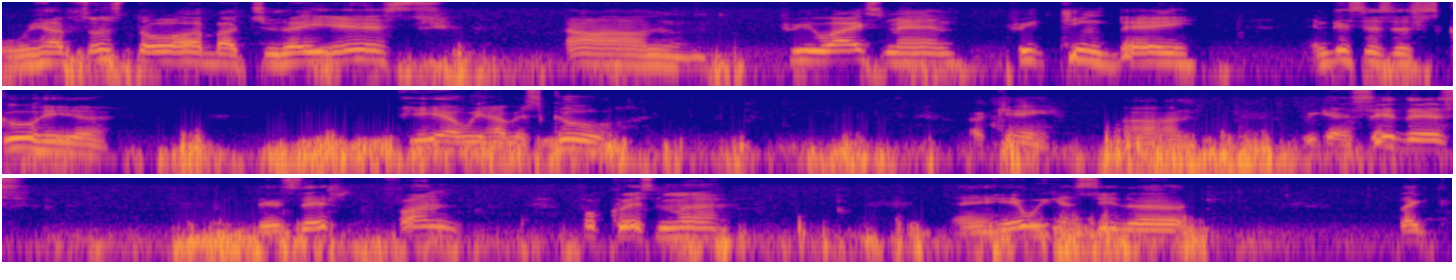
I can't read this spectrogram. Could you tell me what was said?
We have some store, but today is um, Three Wise Men, Three King Day, and this is a school here. Here we have a school. Okay, um, we can see this. This is fun for Christmas. And here we can see the like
